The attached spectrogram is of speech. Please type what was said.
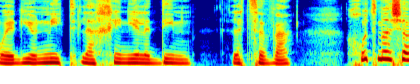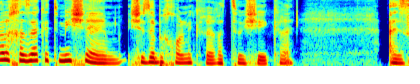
או הגיונית להכין ילדים לצבא, חוץ מאשר לחזק את מי שהם, שזה בכל מקרה רצוי שיקרה. אז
